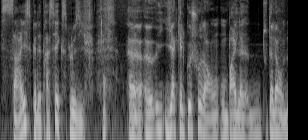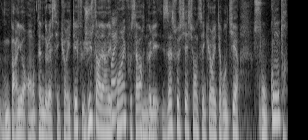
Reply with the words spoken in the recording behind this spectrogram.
ça risque d'être assez explosif. Euh, euh, Il y a quelque chose. Alors, on, on parlait de la- tout à l'heure. Vous me parliez en antenne de la sécurité. Juste un dernier Ouais. point. Il faut savoir que les associations de sécurité routière sont contre,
